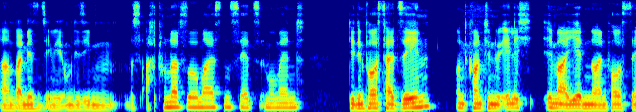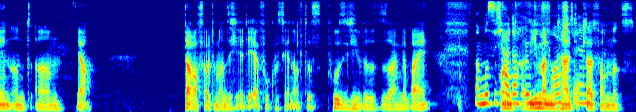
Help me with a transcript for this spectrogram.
ähm, bei mir sind es irgendwie um die 700 bis 800 so meistens jetzt im Moment, die den Post halt sehen und kontinuierlich immer jeden neuen Post sehen und ähm, ja, darauf sollte man sich eher fokussieren, auf das Positive sozusagen dabei. Man muss sich halt Und auch irgendwie wie man vorstellen, halt die Plattform nutzt.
